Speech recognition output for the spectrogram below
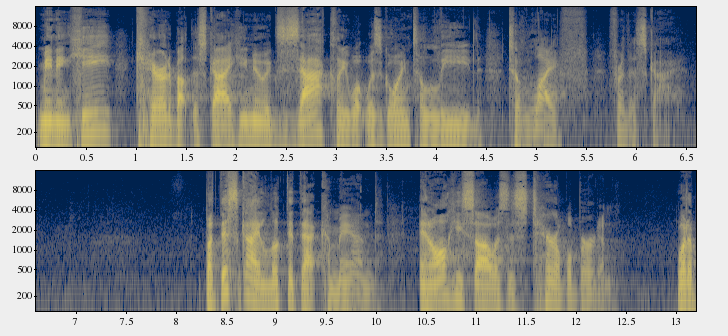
Meaning, he cared about this guy. He knew exactly what was going to lead to life for this guy. But this guy looked at that command, and all he saw was this terrible burden. What a,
